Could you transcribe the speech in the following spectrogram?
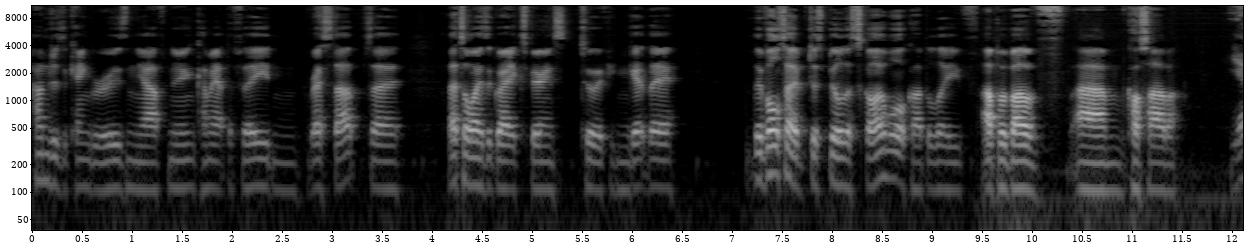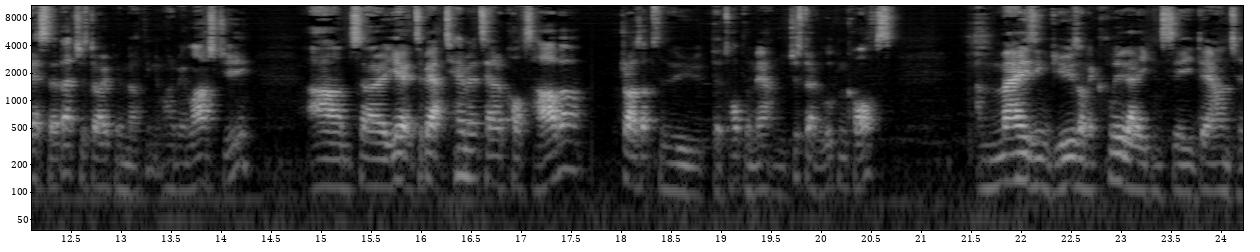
hundreds of kangaroos in the afternoon come out to feed and rest up. So that's always a great experience too if you can get there. They've also just built a skywalk, I believe, up above um, Harbour. Yeah, so that just opened, I think it might have been last year. Um, so yeah, it's about 10 minutes out of Coffs Harbour. Drives up to the, the top of the mountain, just overlooking Coffs. Amazing views on a clear day. You can see down to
